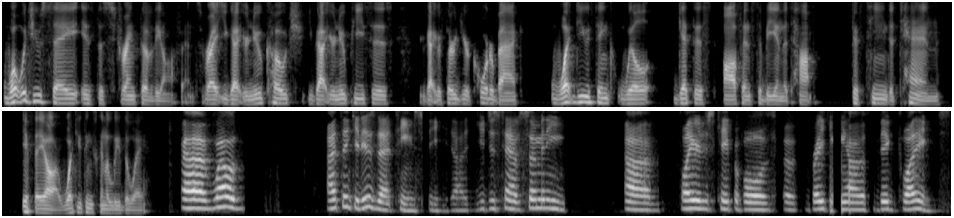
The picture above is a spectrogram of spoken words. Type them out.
what would you say is the strength of the offense, right? You got your new coach, you got your new pieces, you got your third year quarterback. What do you think will get this offense to be in the top 15 to 10 if they are? What do you think is going to lead the way? Uh, well, I think it is that team speed. Uh, you just have so many uh, players capable of, of breaking out big plays.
